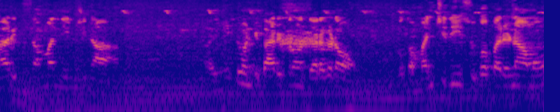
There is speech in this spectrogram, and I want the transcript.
వారికి సంబంధించిన ఇటువంటి కార్యక్రమం జరగడం ఒక మంచిది శుభ పరిణామం.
